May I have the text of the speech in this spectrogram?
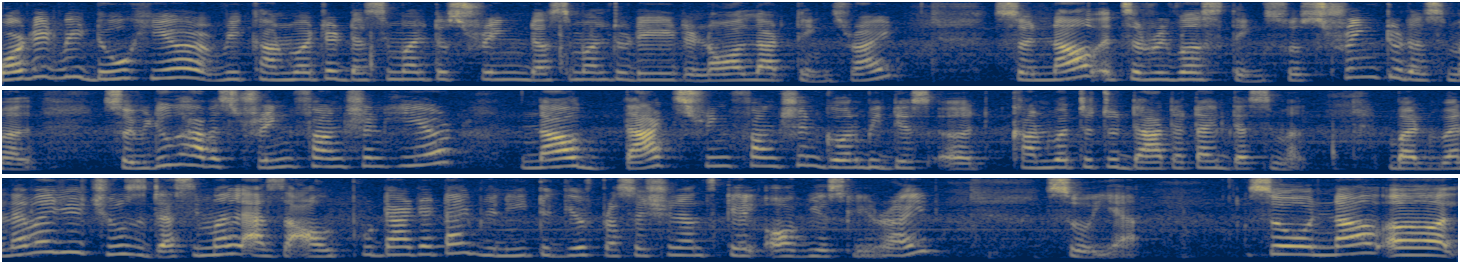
what did we do here? We converted decimal to string decimal to date and all that things right? So now it's a reverse thing. So string to decimal. So we do have a string function here. Now that string function going to be uh, converted to data type decimal. But whenever you choose decimal as the output data type you need to give precision and scale obviously right? So yeah so now uh,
